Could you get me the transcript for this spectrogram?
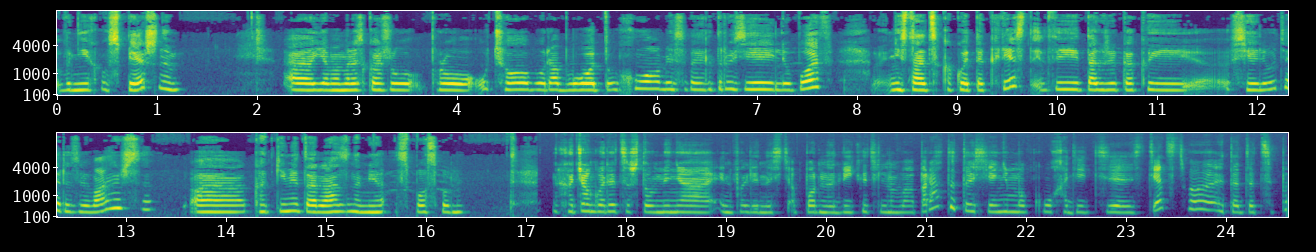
в них успешным, Э, я вам расскажу про учебу, работу, хобби своих друзей, любовь. Не ставится какой-то крест, и ты так же, как и все люди, развиваешься а, какими-то разными способами. Хочу говориться, что у меня инвалидность опорно-двигательного аппарата, то есть я не могу ходить с детства, это ДЦП,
